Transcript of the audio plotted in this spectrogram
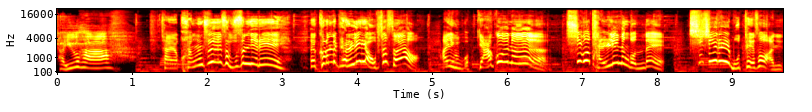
자 유하. 자 광주에서 무슨 일이? 네, 그런데 별일이 없었어요. 아니 뭐, 야구는 치고 달리는 건데 치질을 못해서 아니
